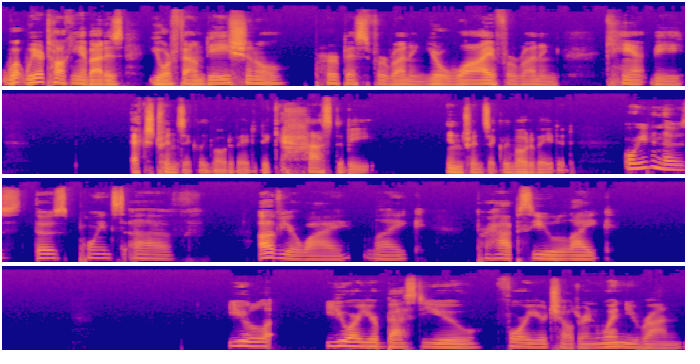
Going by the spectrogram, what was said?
what we're talking about is your foundational purpose for running, your why for running, can't be extrinsically motivated. It has to be intrinsically motivated. Or even those those points of of your why like perhaps you like you you are your best you for your children when you run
